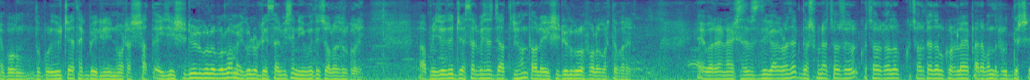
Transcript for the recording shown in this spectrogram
এবং দুপুর দুইটায় থাকবে গ্রিন ওয়াটার সাত। এই যে শিডিউলগুলো বললাম এগুলো ডে সার্ভিসে নিয়মিত চলাচল করে। আপনি যদি ডে সার্ভিসের যাত্রী হন তাহলে এই শিডিউলগুলো ফলো করতে পারেন। এবারে নাইট দিকে আগানো যাক। দশ মিনিট চরকাল চরকাজল করলে প্যারাবন্ধের উদ্দেশ্যে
